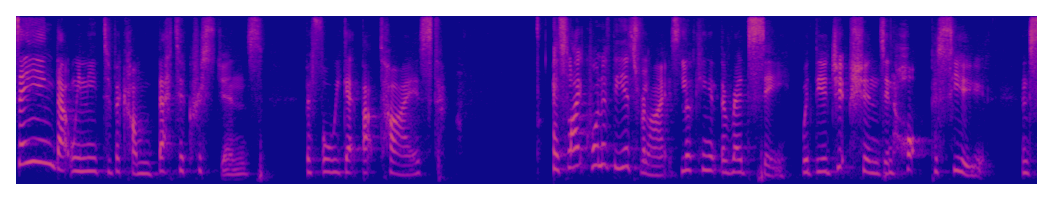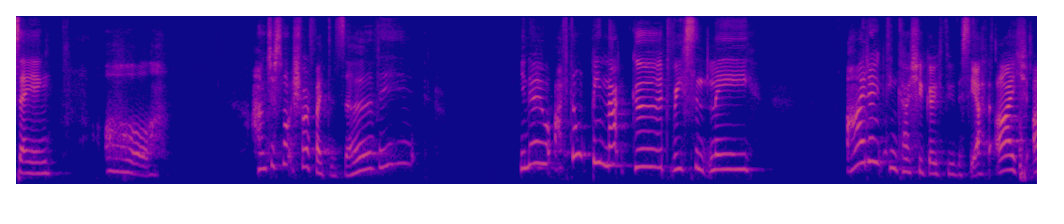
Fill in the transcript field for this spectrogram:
saying that we need to become better Christians before we get baptized, it's like one of the Israelites looking at the Red Sea with the Egyptians in hot pursuit and saying, Oh, I'm just not sure if I deserve it. You know, I've not been that good recently. I don't think I should go through the sea. I, I,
